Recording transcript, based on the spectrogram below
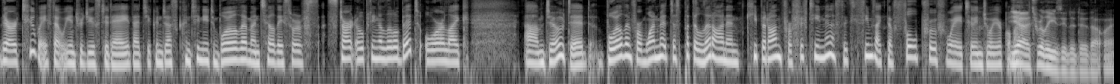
there are two ways that we introduced today that you can just continue to boil them until they sort of start opening a little bit, or like um, Joe did, boil them for one minute, just put the lid on and keep it on for 15 minutes. It seems like the foolproof way to enjoy your gomak. Yeah, it's really easy to do that way.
